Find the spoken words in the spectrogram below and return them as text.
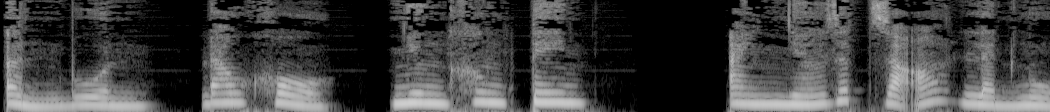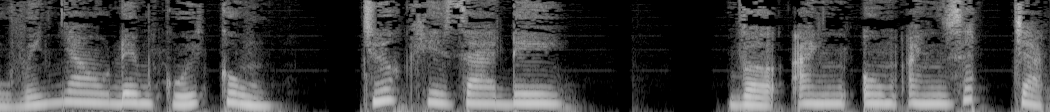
Ẩn buồn, đau khổ, nhưng không tin. Anh nhớ rất rõ lần ngủ với nhau đêm cuối cùng, trước khi ra đi. Vợ anh ôm anh rất chặt.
